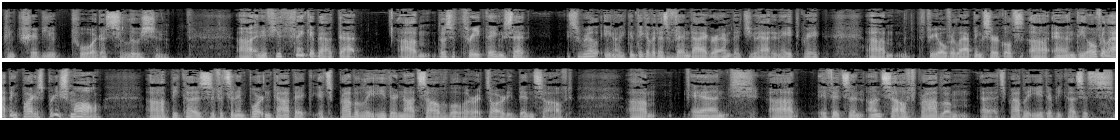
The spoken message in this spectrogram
contribute toward a solution. Uh, and if you think about that, um, those are three things that it's real. You know, you can think of it as a Venn diagram that you had in eighth grade, um, three overlapping circles, uh, and the overlapping part is pretty small. Uh, because if it's an important topic, it's probably either not solvable or it's already been solved. Um, and uh, if it's an unsolved problem, uh, it's probably either because it's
